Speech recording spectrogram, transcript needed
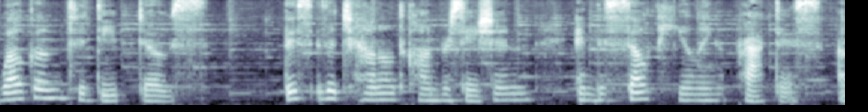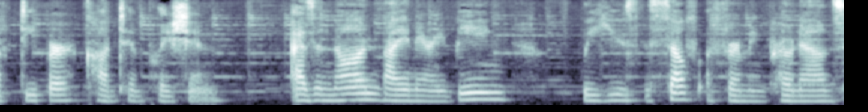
Welcome to Deep Dose. This is a channeled conversation in the self healing practice of deeper contemplation. As a non binary being, we use the self affirming pronouns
